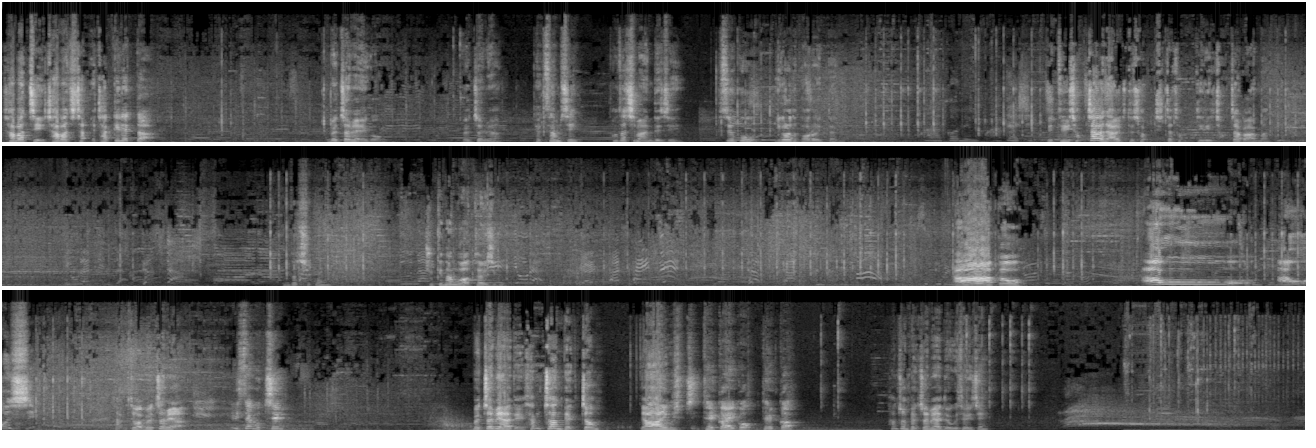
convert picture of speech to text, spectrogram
잡았지? 잡았지? 잡, 잡긴 했다. 몇 점이야 이거? 몇 점이야? 130 평타 치면 안 되지. 쓰고 이거라도 벌어 일단. 딜이 척자가 척- 진짜 척- 딜이 척자가 아마 평타 치고. 죽긴 한 것 같아요 지금. 아 아까워. 아우 아우 씨. 잠깐만 몇 점이야? 1497 몇 점 해야 돼? 3100점? 야 이거 쉽지 될까 이거? 될까? 3100점 해야 돼 여기서 이제.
